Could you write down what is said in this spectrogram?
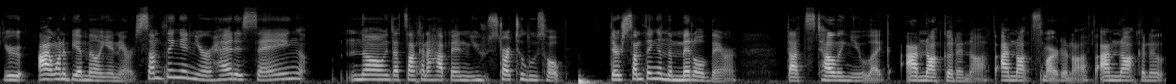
you're, I want to be a millionaire. Something in your head is saying, no, that's not going to happen. You start to lose hope there's something in the middle there that's telling you like I'm not good enough. I'm not smart enough. I'm not going to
